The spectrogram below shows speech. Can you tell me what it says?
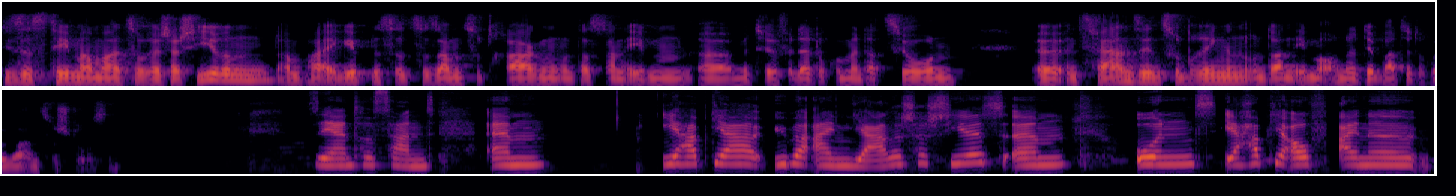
dieses Thema mal zu recherchieren, ein paar Ergebnisse zusammenzutragen und das dann eben äh, mit Hilfe der Dokumentation äh, ins Fernsehen zu bringen und dann eben auch eine Debatte darüber anzustoßen. Sehr interessant. Ähm, Ihr habt ja über ein Jahr recherchiert ähm, und ihr habt ja auf eine,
